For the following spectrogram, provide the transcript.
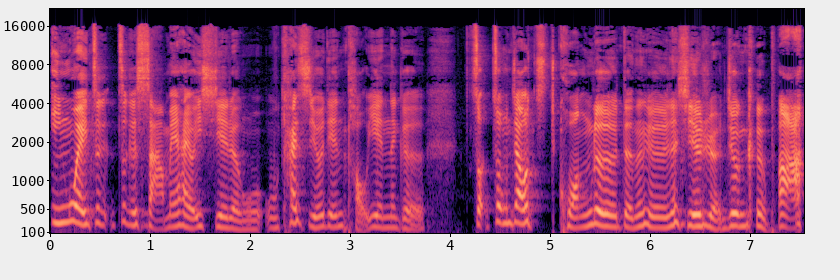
因为这个这个傻妹，还有一些人，我我开始有点讨厌那个。宗宗教狂热的那个那些人就很可怕，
